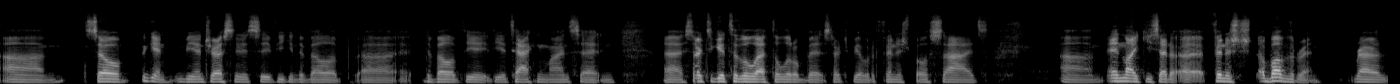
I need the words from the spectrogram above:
Um, so again, be interesting to see if he can develop uh, develop the the attacking mindset and uh, start to get to the left a little bit, start to be able to finish both sides, um, and like you said, uh, finish above the rim rather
